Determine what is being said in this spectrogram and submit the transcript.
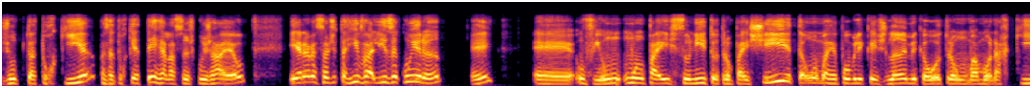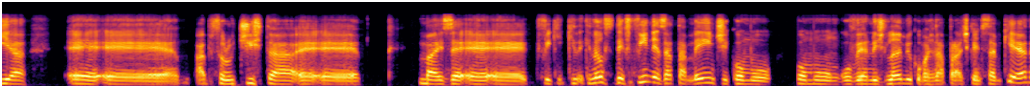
junto da Turquia, mas a Turquia tem relações com Israel, e a Arábia Saudita rivaliza com o Irã, é, enfim, um, um, é país sunita, outro é um país xiita, um é uma república islâmica, outro é uma monarquia é, é, absolutista, mas que, que, não se define exatamente como, como um governo islâmico, mas na prática a gente sabe que é.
